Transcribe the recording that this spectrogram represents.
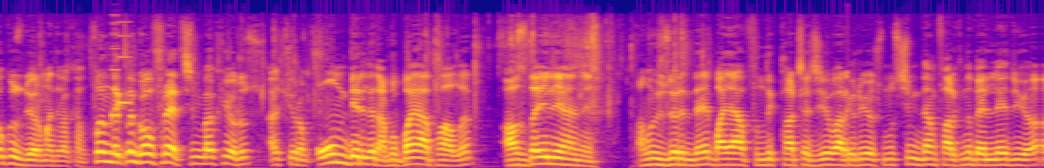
9 diyorum hadi bakalım. Fındıklı gofret. Şimdi bakıyoruz. Açıyorum. 11 lira. Bu bayağı pahalı. Az değil yani. Ama üzerinde bayağı fındık parçacığı var görüyorsunuz. Şimdiden farkını belli ediyor.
